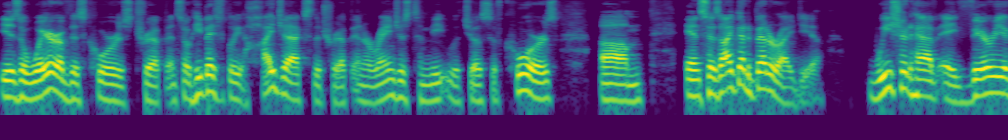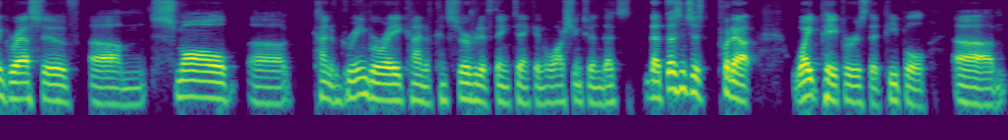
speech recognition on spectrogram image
is aware of this Coors trip. And so he basically hijacks the trip and arranges to meet with Joseph Coors um, and says, I've got a better idea. We should have a very aggressive, um, small, uh, kind of Green Beret kind of conservative think tank in Washington that's, that doesn't just put out white papers that people um,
